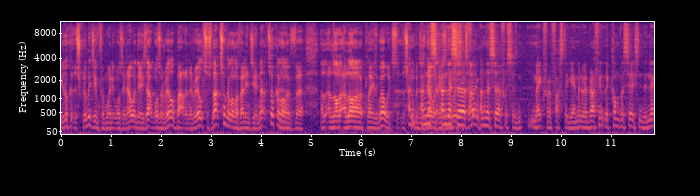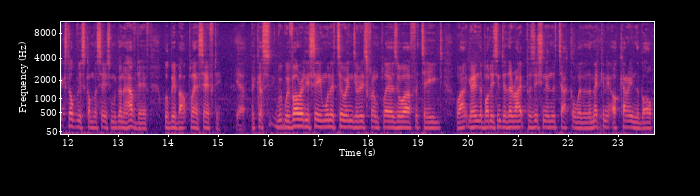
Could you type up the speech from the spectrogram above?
you look at the scrimmaging from when it was in our days. That was a real battle and a real tussle. That took a lot of energy and that took a lot of uh, a, a lot a lot out of play as well, which the scrimmages and, and nowadays the, and the, the surf, time. And the surfaces make for a faster game anyway. But I think the conversation, the next obvious conversation we're going to have, Dave, will be about player safety. Yeah. Because we've already seen one or two injuries from players who are fatigued, who aren't getting the bodies into the right position in the tackle, whether they're making it or carrying the ball.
